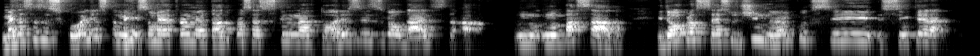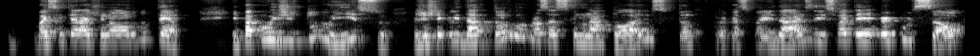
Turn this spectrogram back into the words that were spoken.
Mas essas escolhas também são retroalimentadas processos discriminatórios e desigualdades ah, no, passado. Então, é um processo dinâmico que se, se intera vai se interagindo ao longo do tempo. E para corrigir tudo isso, a gente tem que lidar tanto com processos discriminatórios, tanto com as disparidades, e isso vai ter repercussão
